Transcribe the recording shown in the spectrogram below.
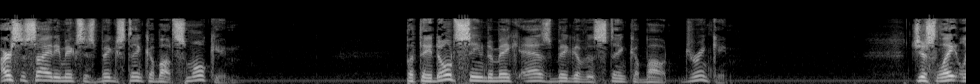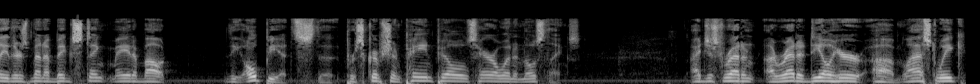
our society makes this big stink about smoking, but they don't seem to make as big of a stink about drinking. Just lately, there's been a big stink made about the opiates, the prescription pain pills, heroin, and those things. I just read an, I read a deal here um, last week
